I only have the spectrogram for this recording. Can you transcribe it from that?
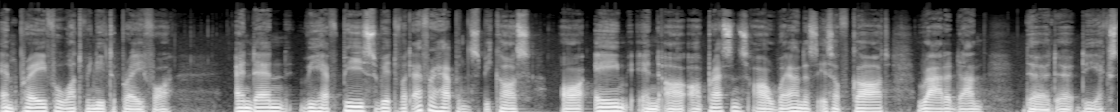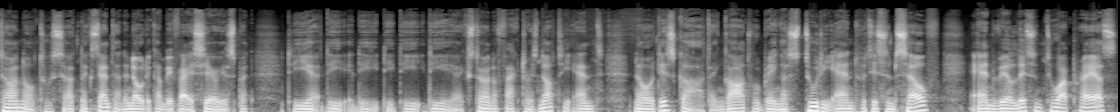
and pray for what we need to pray for. And then we have peace with whatever happens because our aim in our, our presence, our awareness is of God rather than the, the, the external to a certain extent. And I know they can be very serious, but the, uh, the, the, the, the, the external factor is not the end. No, it is God. And God will bring us to the end, which is Himself, and will listen to our prayers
